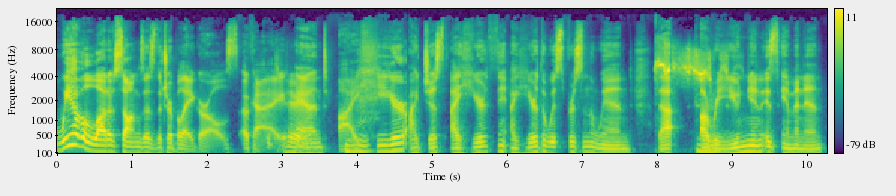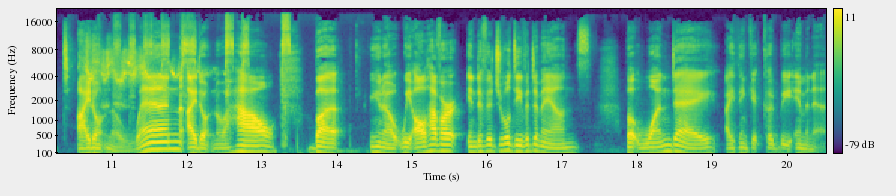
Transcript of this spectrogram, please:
we have a lot of songs as the AAA girls, okay? And I Mhm. hear, I just, I hear, th- I hear the whispers in the wind that a reunion is imminent. I don't know when, I don't know how, but you know, we all have our individual diva demands, but one day I think it could be imminent.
